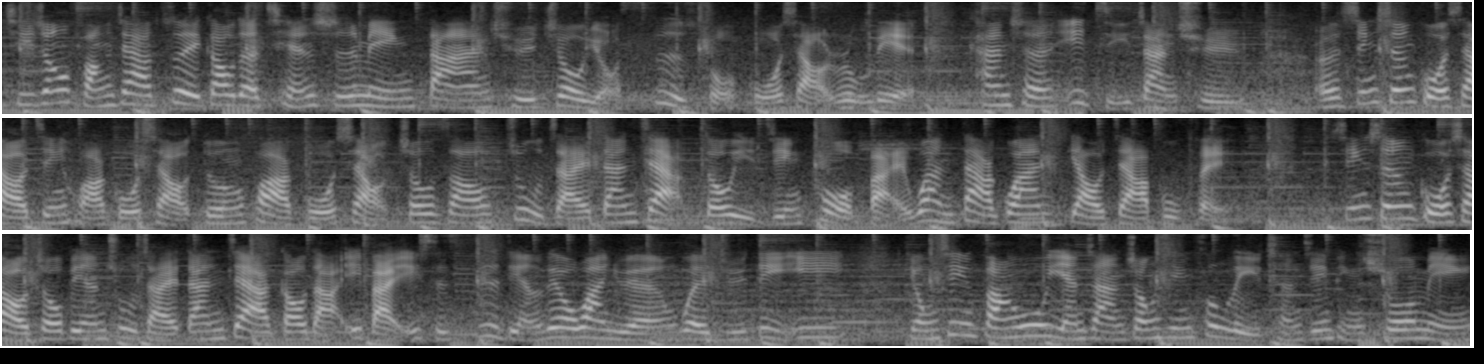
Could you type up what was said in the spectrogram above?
其中房价最高的前十名，大安区就有四所国小入列，堪称一级战区。而新生国小、金华国小、敦化国小周遭住宅单价都已经破百万大关，要价不菲。新生国小周边住宅单价高达一百一十四点六万元，位居第一。永庆房屋延展中心副理陈金平说明，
